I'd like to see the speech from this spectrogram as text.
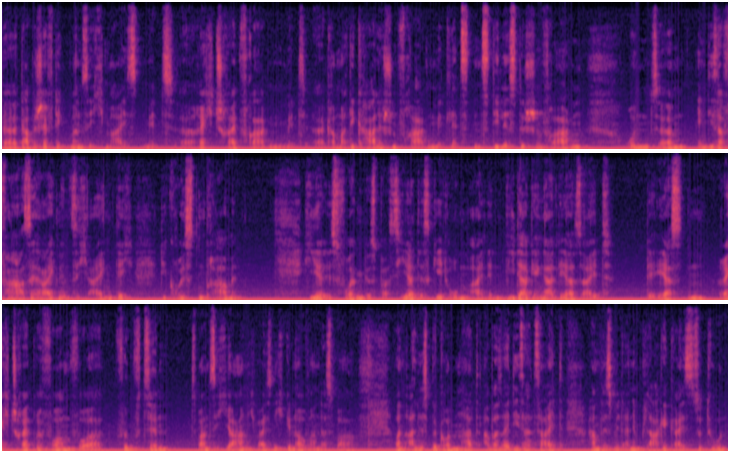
äh, da beschäftigt man sich meist mit äh, Rechtschreibfragen, mit äh, grammatikalischen Fragen, mit letzten stilistischen Fragen. Und ähm, in dieser Phase ereignen sich eigentlich die größten Dramen. Hier ist Folgendes passiert. Es geht um einen Wiedergänger, der seit der ersten Rechtschreibreform vor 15, 20 Jahren, ich weiß nicht genau wann das war, wann alles begonnen hat, aber seit dieser Zeit haben wir es mit einem Plagegeist zu tun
